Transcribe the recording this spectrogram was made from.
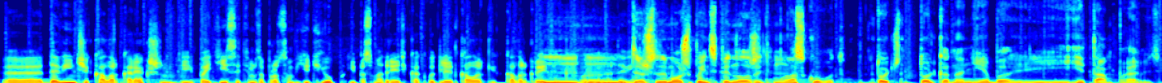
э, DaVinci Color Correction и пойти с этим запросом в YouTube и посмотреть, как выглядит color, color grading mm-hmm. в э, DaVinci. Потому что ты можешь, в принципе, наложить маску вот точно, только на небо и, и там править.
